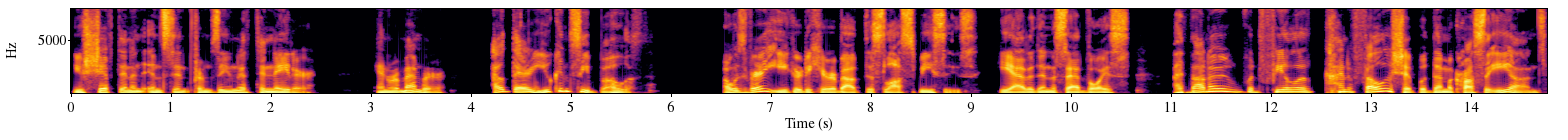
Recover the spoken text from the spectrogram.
You shift in an instant from zenith to nadir. And remember, out there you can see both. I was very eager to hear about this lost species, he added in a sad voice. I thought I would feel a kind of fellowship with them across the eons.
